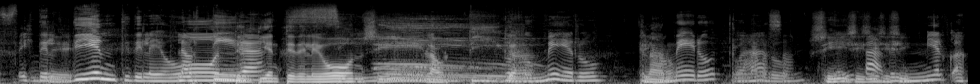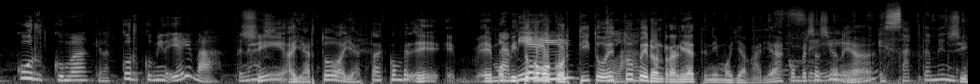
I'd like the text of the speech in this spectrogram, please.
Del de- diente de león. La ortiga. del diente de león, sí, la Do ortiga. romero. El Claro. romero, Claro. Sí, sí, va, sí, sí, del sí. miel, a cúrcuma, que la cúrcumina, y ahí va. Tenemos Sí, hay harto, hay hartas eh, eh, hemos La visto como cortito esto, claro. pero en realidad tenemos ya varias conversaciones. ¿ah? Exactamente. Sí,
